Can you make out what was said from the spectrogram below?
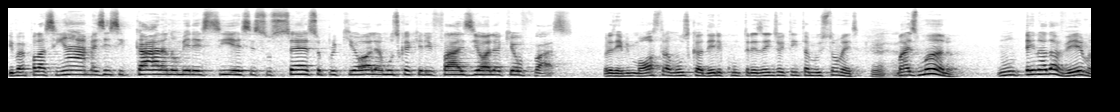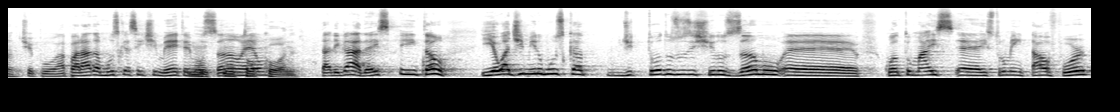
e vai falar assim: ah, mas esse cara não merecia esse sucesso porque olha a música que ele faz e olha o que eu faço. Por exemplo, mostra a música dele com 380 mil instrumentos. Uhum. Mas, mano, não tem nada a ver, mano. Tipo, a parada, a música é sentimento, é emoção. Não, não tocou, é um, né? Tá ligado? É isso aí. Então, e eu admiro música de todos os estilos, amo. É, quanto mais é, instrumental for,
